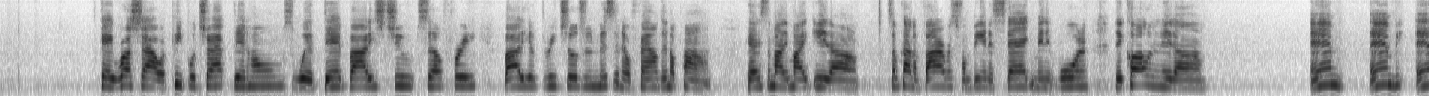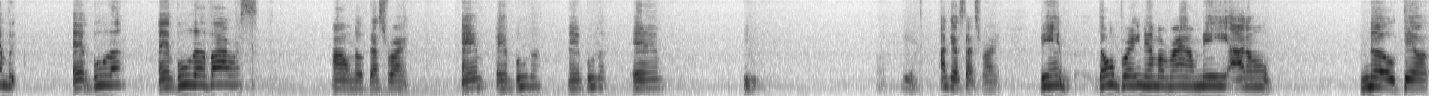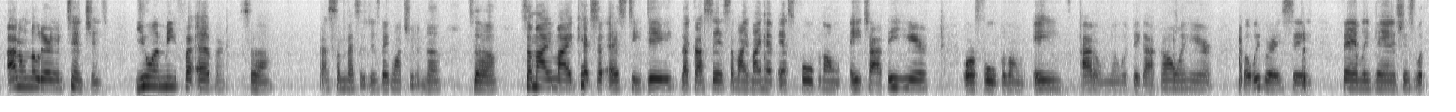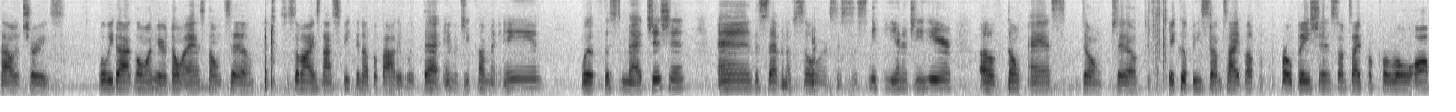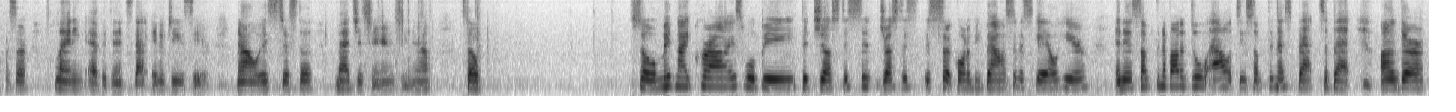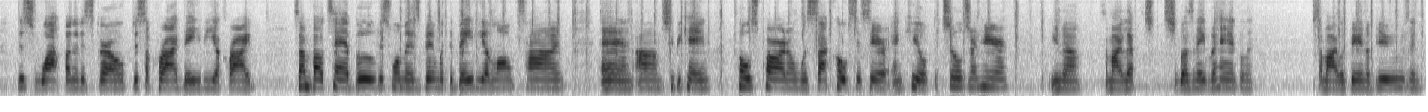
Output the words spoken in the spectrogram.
Okay, rush hour. People trapped in homes with dead bodies chewed self-free. Body of three children missing or found in a pond. Okay, somebody might get um, some kind of virus from being in stagnant water. They're calling it um, amb, amb, amb, ambula, ambula virus. I don't know if that's right. Am, ambula, ambula, am. Yeah, I guess that's right. Being don't bring them around me. I don't know their I don't know their intentions. You and me forever. So that's some messages they want you to know. So somebody might catch a STD. Like I said, somebody might have S full blown HIV here or full blown AIDS. I don't know what they got going here. But we great see family vanishes without a trace. What we got going here? Don't ask, don't tell. So somebody's not speaking up about it with that energy coming in with this magician and the seven of swords. This is a sneaky energy here of don't ask, don't tell. It could be some type of probation, some type of parole officer planning evidence. That energy is here. Now it's just a magician energy now. So so midnight cries will be the justice. Justice is uh, going to be balancing the scale here. And then something about a duality, something that's back to back under this WAP, under this girl, this a cry baby, a cry, something about taboo. This woman has been with the baby a long time. And um, she became postpartum with psychosis here and killed the children here. You know, somebody left, she wasn't able to handle it. Somebody was being abused and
